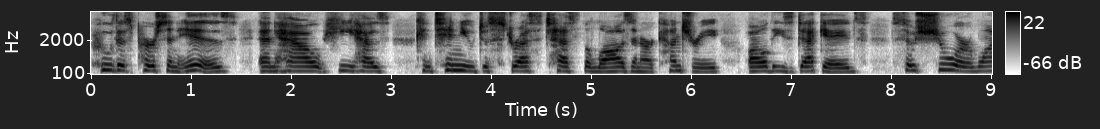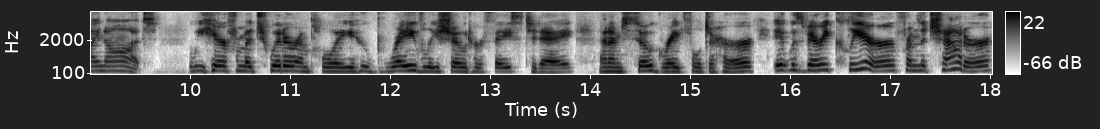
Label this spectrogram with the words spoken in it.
who this person is and how he has continued to stress test the laws in our country all these decades. So, sure, why not? We hear from a Twitter employee who bravely showed her face today, and I'm so grateful to her. It was very clear from the chatter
